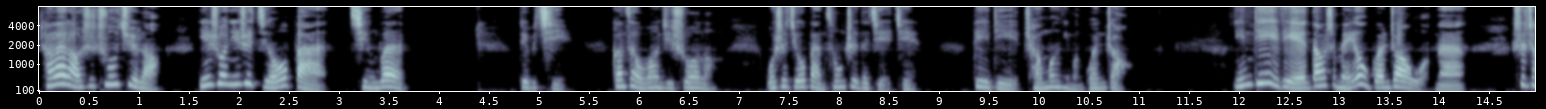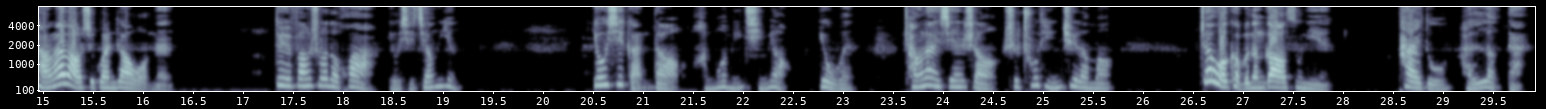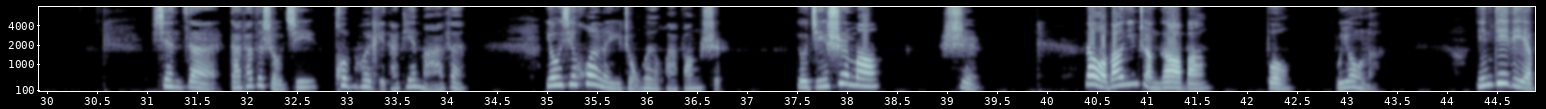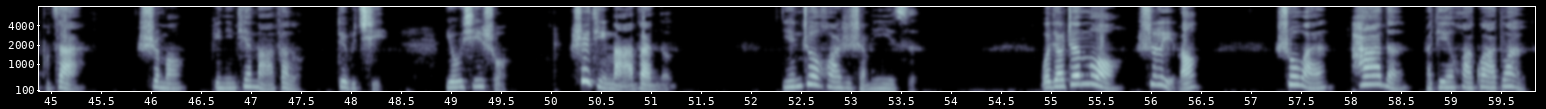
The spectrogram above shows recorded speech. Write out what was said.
长濑老师出去了。您说您是九板，请问？对不起，刚才我忘记说了，我是九板聪志的姐姐，弟弟承蒙你们关照。您弟弟倒是没有关照我们，是常来老师关照我们。对方说的话有些僵硬，尤西感到很莫名其妙，又问：“长濑先生是出庭去了吗？这我可不能告诉你。态度很冷淡。现在打他的手机会不会给他添麻烦？尤其换了一种问话方式。有急事吗？是。那我帮您转告吧。不，不用了。您弟弟也不在，是吗？给您添麻烦了，对不起。尤西说：“是挺麻烦的。”您这话是什么意思？我叫真木，失礼了。说完，啪的把电话挂断了。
